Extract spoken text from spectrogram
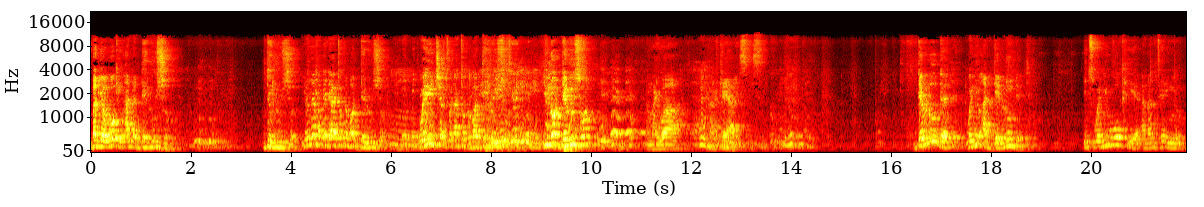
But you're walking under delusion. Delusion. You remember the day I talked about delusion? Were you in church when I talked about delusion? You know delusion? Am I wa- KICC. Deluded, when you are deluded, it's when you walk here and I'm telling you,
